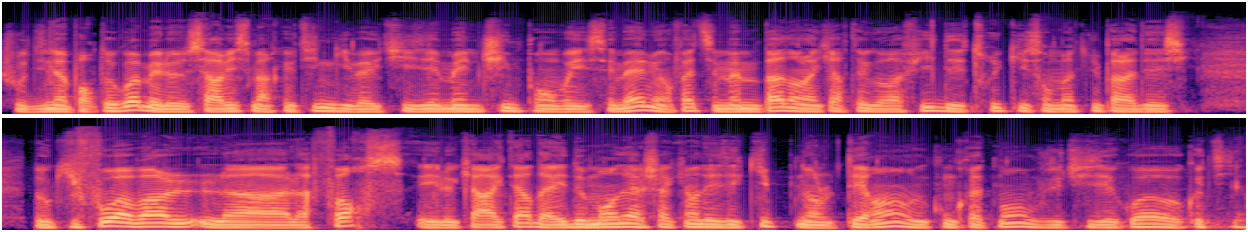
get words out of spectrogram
Je vous dis n'importe quoi, mais le service marketing, il va utiliser MailChimp pour envoyer ses mails, et en fait, c'est même pas dans la cartographie des trucs qui sont maintenus par la DSI. Donc, il faut avoir la, la force et le caractère d'aller demander à chacun des équipes dans le terrain, euh, concrètement, vous utilisez quoi au quotidien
